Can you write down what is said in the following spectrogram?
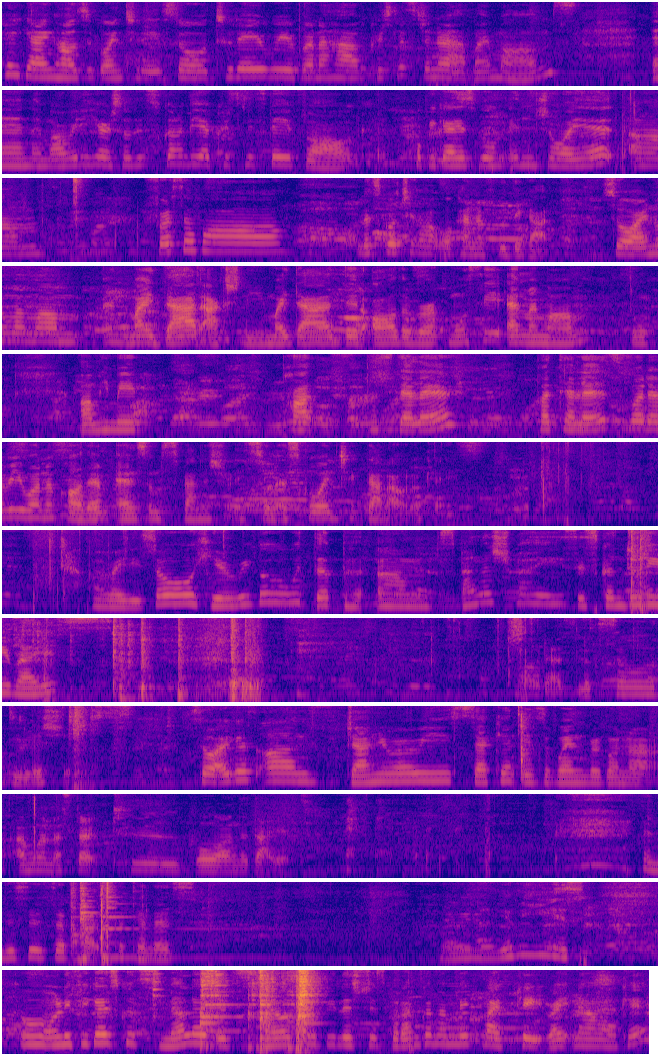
Hey gang, how's it going today? So today we're gonna have Christmas dinner at my mom's and I'm already here so this is gonna be a Christmas day vlog. Hope you guys will enjoy it. Um, first of all, let's go check out what kind of food they got. So I know my mom and my dad actually, my dad did all the work mostly and my mom um, he made pot pastele, pateles, whatever you want to call them, and some Spanish rice. So let's go and check that out, okay? Alrighty, so here we go with the um, Spanish rice. It's gandule rice. Oh, that looks so delicious. So I guess on January 2nd is when we're gonna, I'm gonna start to go on the diet. and this is the pot patelas. Oh, yummy. It's, oh, only if you guys could smell it. It smells so delicious. But I'm gonna make my plate right now, okay?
